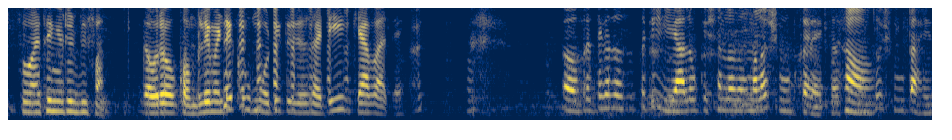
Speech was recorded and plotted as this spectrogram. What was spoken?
So I think it will be fun गौरव कॉम्प्लिमेंट आहे खूप मोठी तुझ्यासाठी. क्या बात आहे. प्रत्येकाचं असं असतं की या लोकेशनला जाऊन मला शूट करायचं असं. कोणतं शूट आहे?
